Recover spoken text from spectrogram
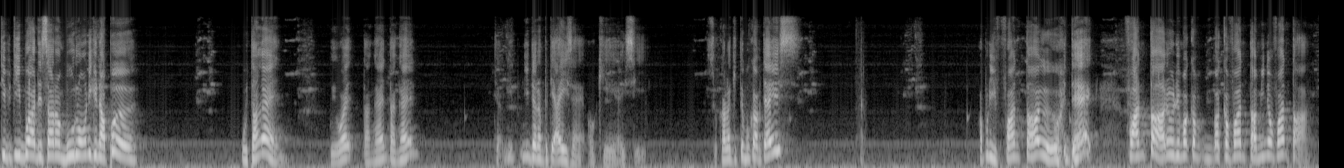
Tiba-tiba ada sarang burung ni kenapa? Uh, tangan. Wait, what? Tangan, tangan. Ni, ni dalam peti ais eh? Okay, I see. So, kalau kita buka peti ais. Apa ni? Fanta ke? What the heck? Fanta tu. Dia makan, makan Fanta. Minum Fanta.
